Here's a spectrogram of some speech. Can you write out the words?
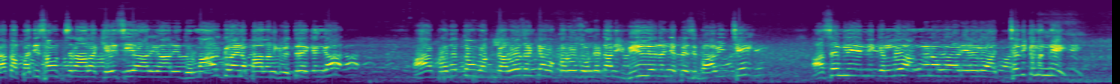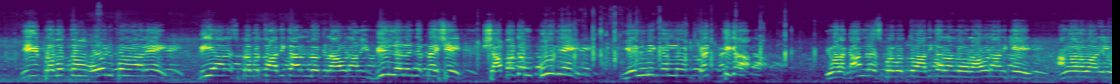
గత పది సంవత్సరాల కేసీఆర్ గారి దుర్మార్గమైన పాలనకి వ్యతిరేకంగా ఆ ప్రభుత్వం ఒక్క అంటే ఒక్క రోజు ఉండటానికి వీలు లేదని చెప్పేసి భావించి అసెంబ్లీ ఎన్నికల్లో అంగన్వాడీలలో అత్యధిక మంది ఈ ప్రభుత్వం ఓడిపోవాలి. బీఆర్ఎస్ ప్రభుత్వం అధికారంలోకి రావడానికి వీల్లేదని చెప్పేసి శపథం పూని ఎన్నికల్లో గట్టిగా ఇవాళ కాంగ్రెస్ ప్రభుత్వం అధికారంలో రావడానికి అంగన్వాడీలు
